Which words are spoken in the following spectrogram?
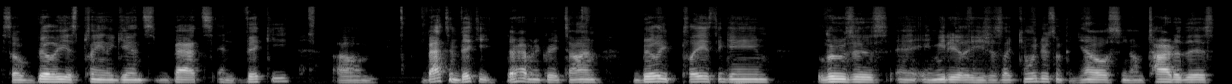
So Billy is playing against Bats and Vicky. Um, Bats and Vicky, they're having a great time. Billy plays the game, loses, and immediately he's just like, "Can we do something else? You know, I'm tired of this."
